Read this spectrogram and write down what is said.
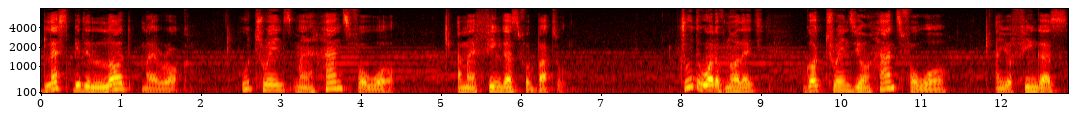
Blessed be the Lord my rock, who trains my hands for war and my fingers for battle. Through the word of knowledge, God trains your hands for war and your fingers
